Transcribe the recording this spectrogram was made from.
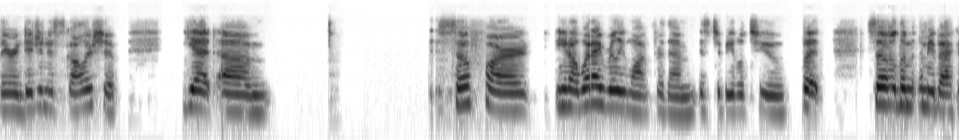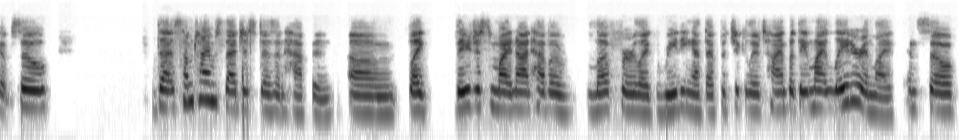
their indigenous scholarship. Yet, um, so far, you know, what I really want for them is to be able to. But so let me, let me back up. So that sometimes that just doesn't happen. Um, like they just might not have a love for like reading at that particular time, but they might later in life. And so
